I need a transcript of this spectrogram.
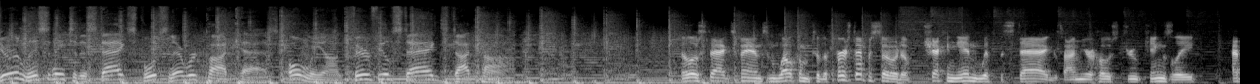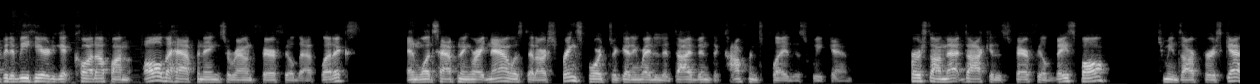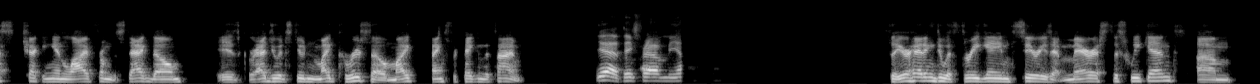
You're listening to the Stag Sports Network podcast, only on FairfieldStags.com. Hello, Stags fans, and welcome to the first episode of Checking In with the Stags. I'm your host, Drew Kingsley. Happy to be here to get caught up on all the happenings around Fairfield athletics. And what's happening right now is that our spring sports are getting ready to dive into conference play this weekend. First on that docket is Fairfield baseball, which means our first guest checking in live from the Stag Dome is graduate student Mike Caruso. Mike, thanks for taking the time. Yeah, thanks for having me on. So you're heading to a three-game series at Marist this weekend. Um,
